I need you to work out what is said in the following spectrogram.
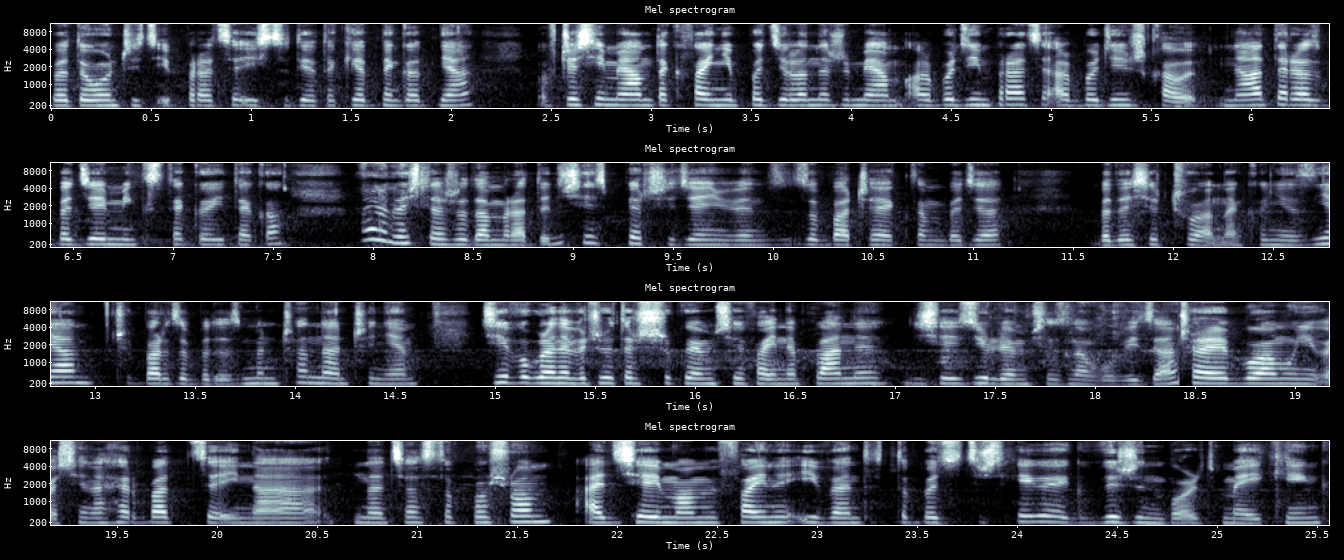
będę łączyć i pracę i studia tak jednego dnia, bo wcześniej miałam tak fajnie podzielone, że miałam albo dzień pracy, albo dzień szkoły. No a teraz będzie miks tego i tego, ale myślę, że dam radę. Dzisiaj jest pierwszy dzień, więc zobaczę jak tam będzie. Będę się czuła na koniec dnia, czy bardzo będę zmęczona, czy nie. Dzisiaj w ogóle na wieczór też szykują się fajne plany. Dzisiaj z Julią się znowu widzę. Wczoraj byłam u niej właśnie na herbatce i na, na ciasto poszłam, a dzisiaj mamy fajny event. To będzie coś takiego jak vision board making.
